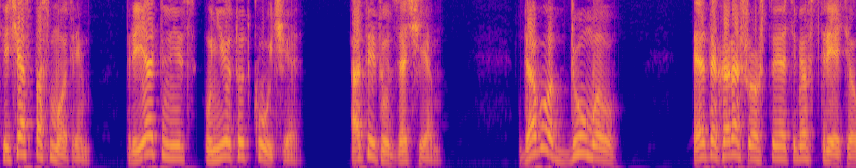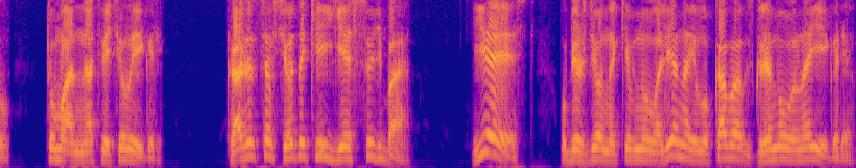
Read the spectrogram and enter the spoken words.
Сейчас посмотрим. Приятельниц у нее тут куча. А ты тут зачем? Да вот, думал. Это хорошо, что я тебя встретил, туманно ответил Игорь. Кажется, все-таки есть судьба. Есть, убежденно кивнула Лена и лукаво взглянула на Игоря.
